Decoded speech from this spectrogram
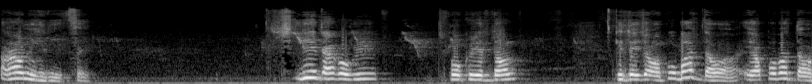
তাও নিয়ে নিয়েছে। নিয়ে যাক ওগুলি প্রক্রিয়ার দল কিন্তু এই যে অপবাদ দেওয়া এই অপবাদ দেওয়া?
